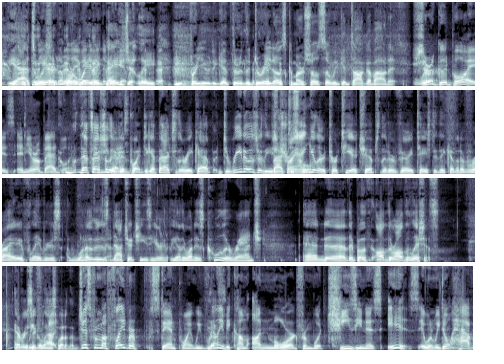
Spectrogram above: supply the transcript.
Yeah, it's weird. really We're waiting patiently for you to get through the Doritos commercial so we can talk about it. We're good boys, and you're a bad boy. That's And actually a gotta- good point. To get back to the recap, Doritos are these Back to triangular tortilla chips that are very tasty. They come in a variety of flavors. One of them is nacho cheesier. The other one is Cooler Ranch, and uh, they're both all they're all delicious. Every single last Uh, one of them. Just from a flavor standpoint, we've really Yes. become unmoored from what cheesiness is. When we don't have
